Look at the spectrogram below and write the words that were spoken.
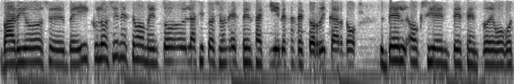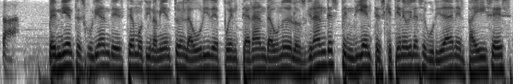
varios eh, vehículos y en este momento la situación es tensa aquí en este sector, Ricardo, del occidente centro de Bogotá. Pendientes, Julián, de este amotinamiento en la URI de Puente Aranda. Uno de los grandes pendientes que tiene hoy la seguridad en el país es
